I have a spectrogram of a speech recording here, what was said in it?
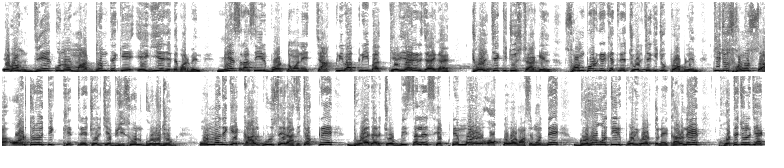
এবং যে কোনো মাধ্যম থেকে এগিয়ে যেতে পারবেন। মেষ রাশির বর্তমানে চাকরি বাকরি বা কেরিয়ারের জায়গায় চলছে কিছু স্ট্রাগেল সম্পর্কের ক্ষেত্রে চলছে কিছু প্রবলেম কিছু সমস্যা, অর্থনৈতিক ক্ষেত্রে চলছে ভীষণ গোলযোগ। অন্যদিকে কালপুরুষের রাশিচক্রে দু হাজার চব্বিশ সালের সেপ্টেম্বর ও অক্টোবর মাসের মধ্যে গ্রহগতির পরিবর্তনের কারণে হতে চলেছে এক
